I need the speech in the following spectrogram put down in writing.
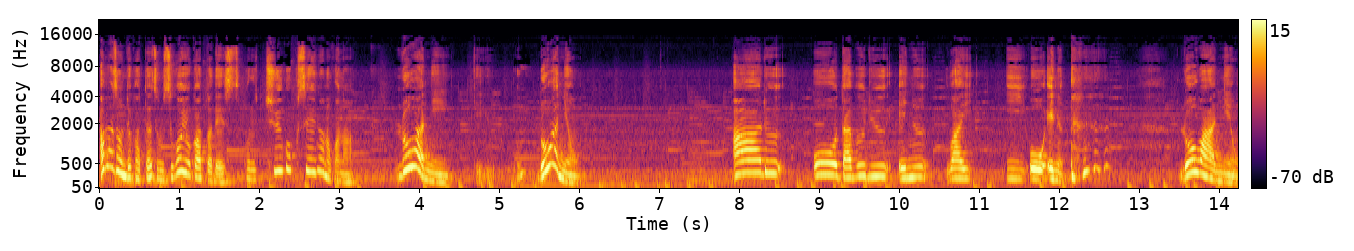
Amazon で買ったやつもすごい良かったです。これ中国製なのかな？ロアニーっていうロアニョン。ROWNYEON ロワニョン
